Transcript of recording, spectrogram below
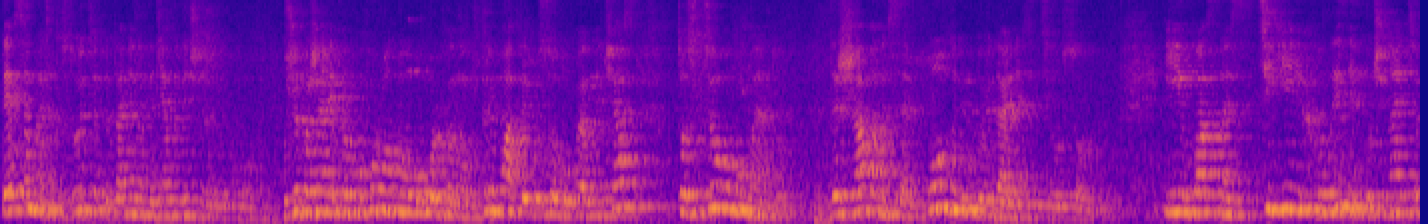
Те саме стосується питання надання медичної допомоги. Вже бажання правоохоронного органу тримати особу певний час, то з цього моменту держава несе повну відповідальність за ці особи. І, власне, з цієї хвилини починається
